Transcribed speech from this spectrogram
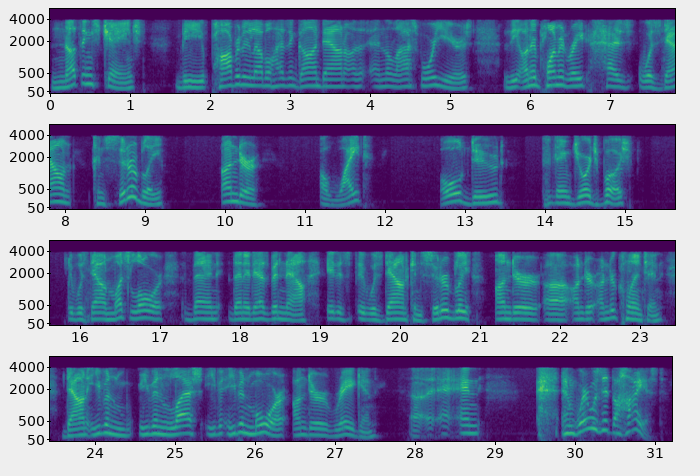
Nothing's changed. The poverty level hasn't gone down uh, in the last 4 years. The unemployment rate has was down considerably under a white old dude named George Bush. It was down much lower than than it has been now. It is it was down considerably under uh, under under Clinton, down even even less even even more under Reagan, uh, and and where was it the highest?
